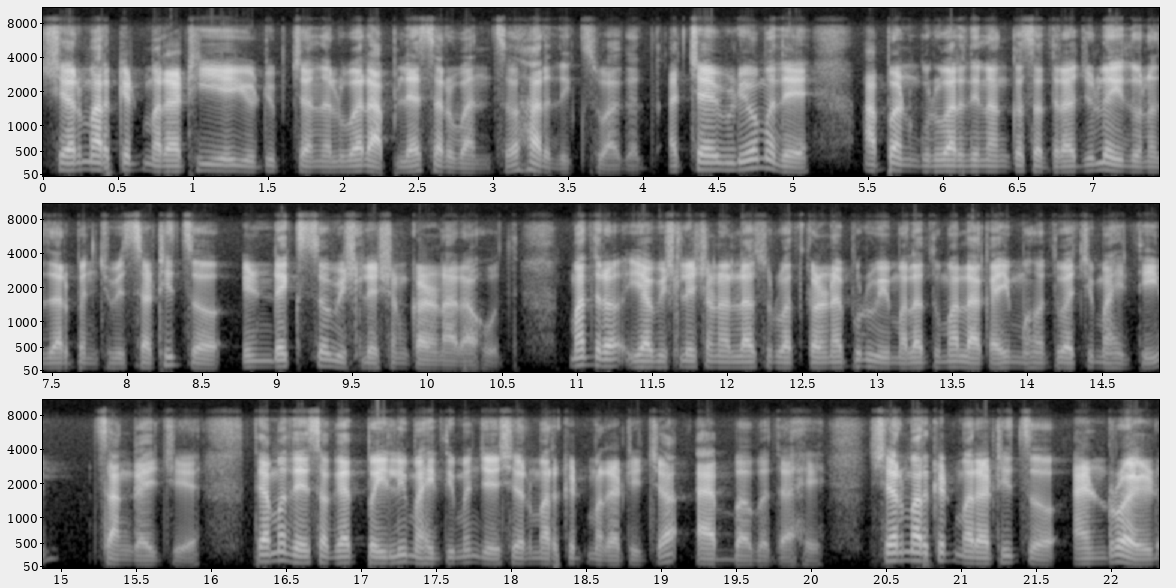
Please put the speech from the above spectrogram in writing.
शेअर मार्केट मराठी या यूट्यूब चॅनलवर आपल्या सर्वांचं हार्दिक स्वागत. आजच्या या व्हिडिओमध्ये आपण गुरुवार दिनांक सतरा जुलै दोन हजार पंचवीस साठीचं इंडेक्सचं विश्लेषण करणार आहोत. मात्र या विश्लेषणाला सुरुवात करण्यापूर्वी मला तुम्हाला काही महत्त्वाची माहिती सांगायची आहे. त्यामध्ये सगळ्यात पहिली माहिती म्हणजे शेअर मार्केट मराठीच्या ॲपबाबत आहे. शेअर मार्केट मराठीचं अँड्रॉइड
